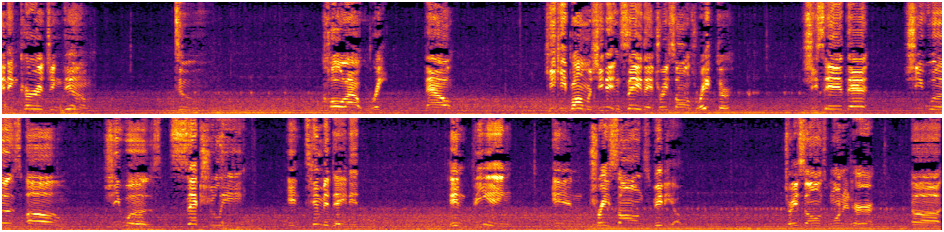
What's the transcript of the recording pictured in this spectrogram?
and encouraging them to call out rape. Now, Keke Palmer, she didn't say that Trey Songz raped her. She said that she was um she was sexually intimidated in being in Trey Songz video. Trey Songz wanted her uh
